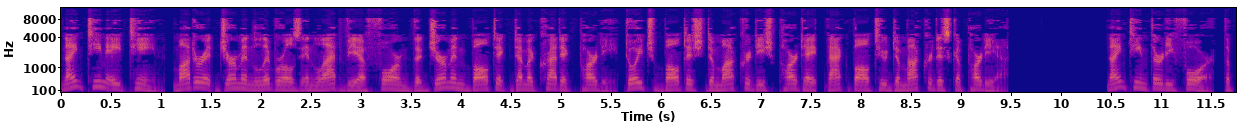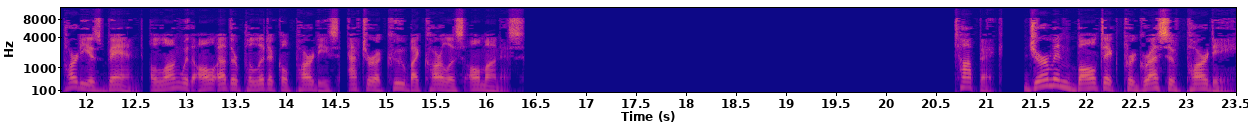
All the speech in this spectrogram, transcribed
1918, moderate German liberals in Latvia formed the German Baltic Democratic Party Deutsche Baltische Demokratische Partei, Vakbaltu Demokratiska Partia. 1934, the party is banned, along with all other political parties, after a coup by Kārlis Ulmanis. German Baltic Progressive Party.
